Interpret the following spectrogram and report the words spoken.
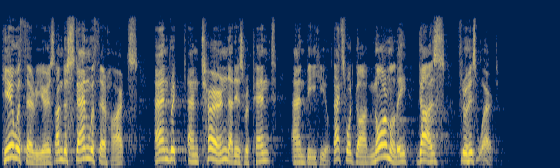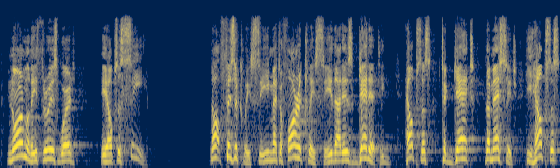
hear with their ears, understand with their hearts, and, re- and turn, that is, repent and be healed. That's what God normally does through His Word. Normally, through His Word, He helps us see. Not physically see, metaphorically see, that is, get it. He helps us to get the message. He helps us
